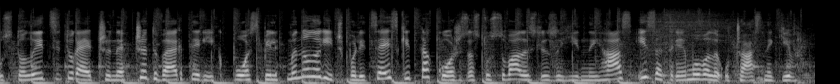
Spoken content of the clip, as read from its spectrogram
у столиці Туреччини четвертий рік поспіль. Минулоріч поліцейські також застосували сльозогінний газ і затримували учасників.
